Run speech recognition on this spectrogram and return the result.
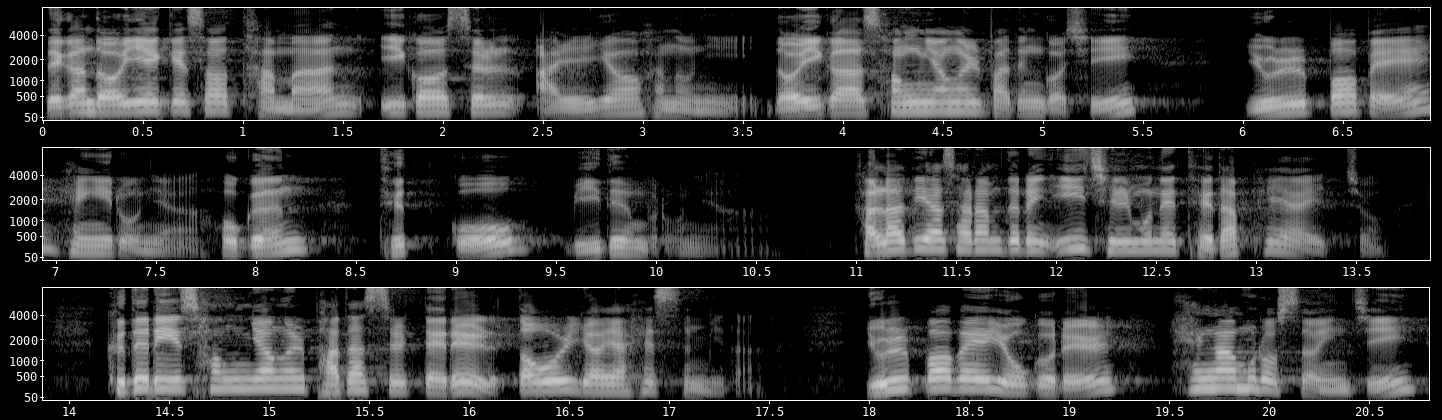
내가 너희에게서 다만 이것을 알려 하노니 너희가 성령을 받은 것이 율법의 행위로냐 혹은 듣고 믿음으로냐. 갈라디아 사람들은 이 질문에 대답해야 했죠. 그들이 성령을 받았을 때를 떠올려야 했습니다. 율법의 요구를 행함으로써인지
